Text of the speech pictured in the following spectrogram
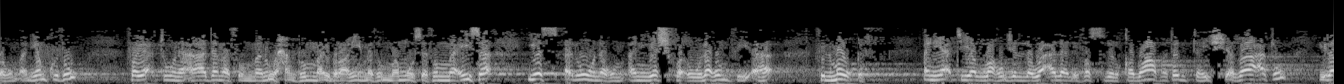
لهم أن يمكثوا. فيأتون آدم ثم نوحا ثم إبراهيم ثم موسى ثم عيسى يسألونهم أن يشفعوا لهم في في الموقف. أن يأتي الله جل وعلا لفصل القضاء فتنتهي الشفاعة إلى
